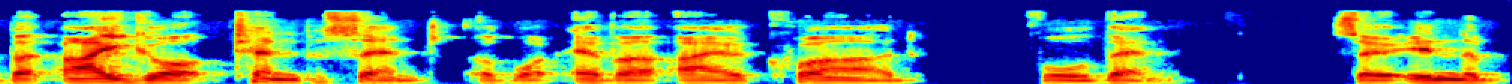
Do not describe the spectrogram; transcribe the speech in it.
but I got ten percent of whatever I acquired for them. So in the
